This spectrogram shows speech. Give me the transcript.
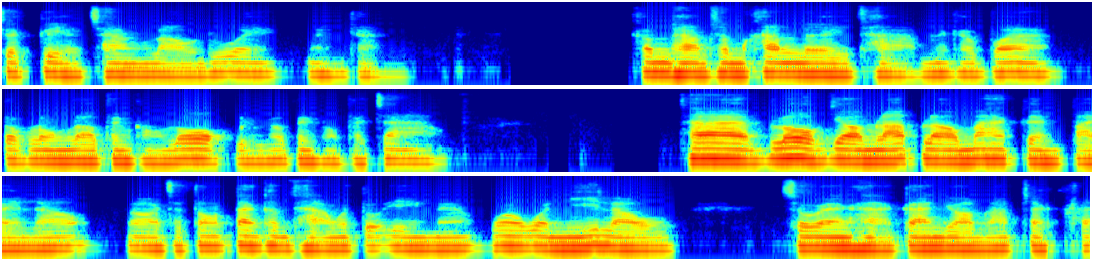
จะเกลียดชังเราด้วยเหมือนกัน คำถามสำคัญเลยถามนะครับว่าตกลงเราเป็นของโลกหรือเราเป็นของพระเจ้า ถ้าโลกยอมรับเรามากเกินไปแล้ว เราอาจจะต้องตั้งคำถามกับตัวเองนะว่าวันนี้เราแสวงหาการยอมรับจากใคร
